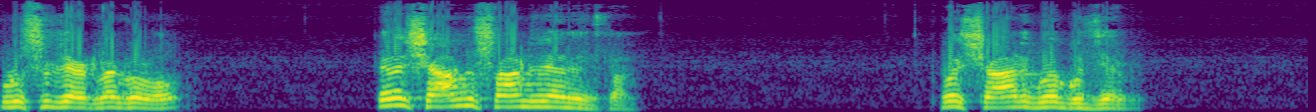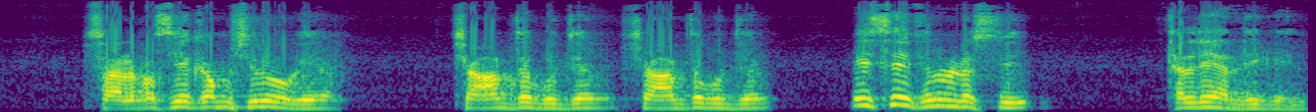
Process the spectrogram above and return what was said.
ਪੁਲਿਸ ਡਾਕਟਰਾਂ ਕੋਲੋਂ ਕਹਿੰਦੇ ਸ਼ਾਮ ਨੂੰ ਸ਼ਾਨ ਰਹਿ ਦਿੱਤਾ। ਉਹ ਸ਼ਾਂਤ ਕੋ ਗੁਜ਼ਰ। ਸਾਡੇ ਪਾਸੇ ਇਹ ਕੰਮ ਸ਼ੁਰੂ ਹੋ ਗਿਆ। ਸ਼ਾਮ ਤੇ ਗੁਜ਼ਰ, ਸ਼ਾਮ ਤੇ ਗੁੱਜਰ। ਇਸੇ ਫਿਲਮ ਇੰਡਸਟਰੀ ਥੱਲੇ ਆਂਦੀ ਗਈ।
